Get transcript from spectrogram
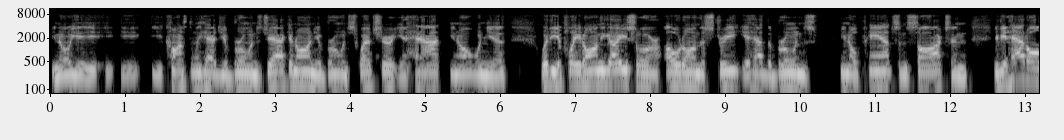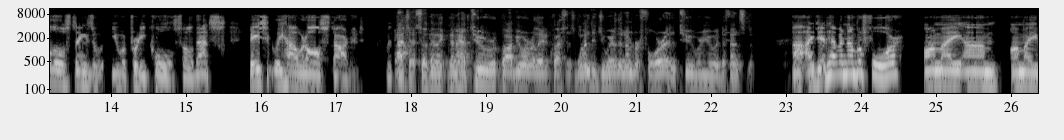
you know, you, you you constantly had your Bruins jacket on, your Bruins sweatshirt, your hat. You know, when you whether you played on the ice or out on the street, you had the Bruins, you know, pants and socks. And if you had all those things, you were pretty cool. So that's basically how it all started. Gotcha. That. So then, I, then I have two Bobby Orr related questions. One, did you wear the number four? And two, were you a defenseman? Uh, I did have a number four on my um on my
